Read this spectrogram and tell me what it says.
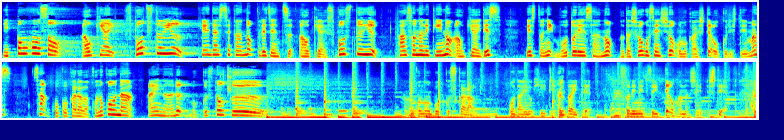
日本放送、青木愛、スポーツトゥーユー、K ダッシュセカンドプレゼンツ、青木愛スポーツトゥーユー、パーソナリティの青木愛です。ゲストにボートレーサーの野田翔吾選手をお迎えしてお送りしています。さあ、ここからはこのコーナー、愛のあるボックストーク。あのこのボックスからお題を引いていただいて、はいそれについてお話ししては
